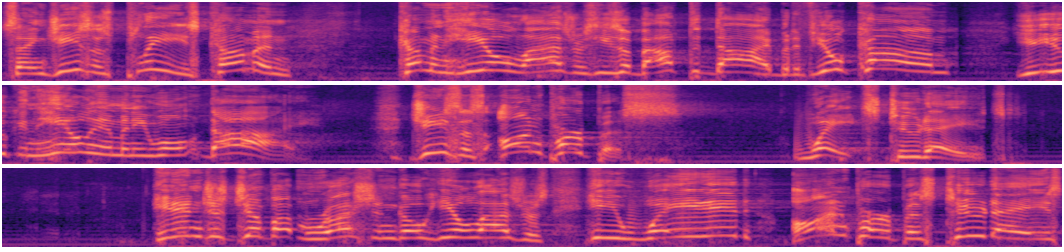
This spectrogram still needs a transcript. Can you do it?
saying, Jesus, please come and come and heal Lazarus. He's about to die, but if you'll come, you, you can heal him and he won't die. Jesus, on purpose, waits two days. He didn't just jump up and rush and go heal Lazarus. He waited on purpose two days,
